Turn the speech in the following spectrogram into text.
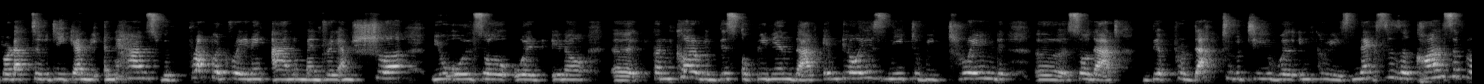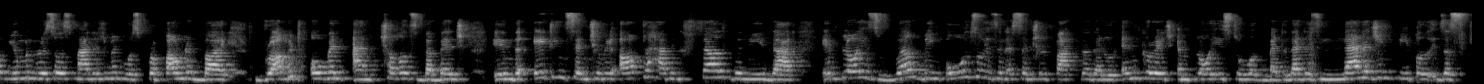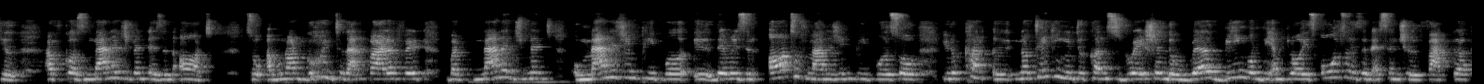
productivity can be enhanced with proper training and mentoring. I'm sure you also would, you know, uh, concur with this opinion that employees need to be trained uh, so that their productivity will increase. Next is the concept of human resource management was propounded by Robert Owen and Charles Babbage in the 18th century after having felt the need that employees well-being also is an essential factor that will encourage employees to work better. That is managing people is a skill. Of course, management is an art. So I will not go into that part of it, but management or managing people, there is an art of managing people. So, you know, uh, you know taking into consideration the well-being of the employees also is an essential factor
